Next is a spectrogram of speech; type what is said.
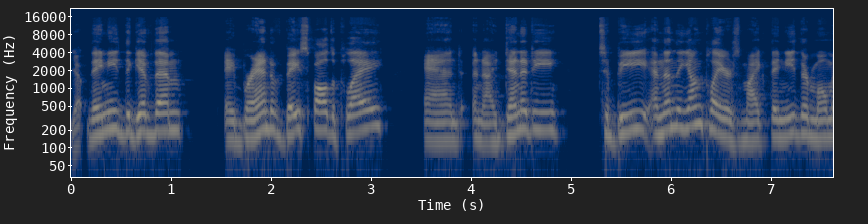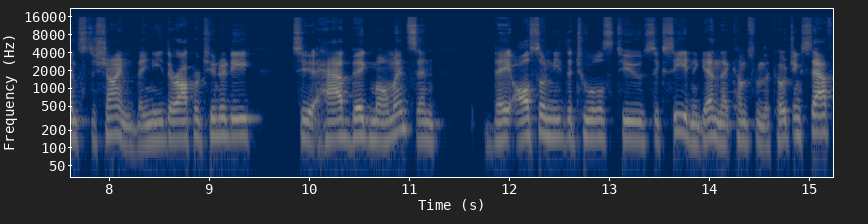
Yep. they need to give them a brand of baseball to play and an identity to be. And then the young players, Mike, they need their moments to shine. They need their opportunity to have big moments. And they also need the tools to succeed. And again, that comes from the coaching staff.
